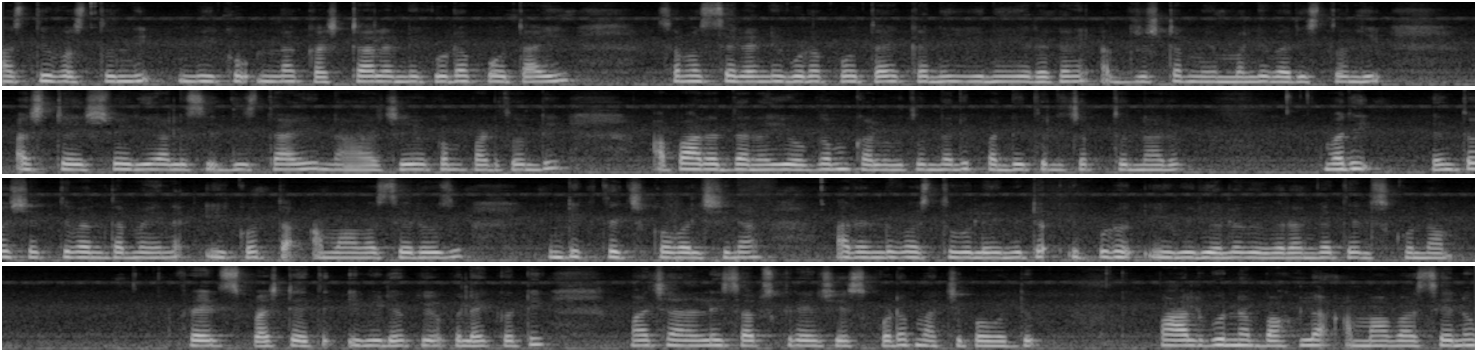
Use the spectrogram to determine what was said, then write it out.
ఆస్తి వస్తుంది. మీకు ఉన్న కష్టాలన్నీ కూడా పోతాయి సమస్యలన్నీ కూడా పోతాయి. కానీ ఈయన ఎరగని అదృష్టం మిమ్మల్ని వరిస్తుంది. అష్టైశ్వర్యాలు సిద్ధిస్తాయి. నారచయోగం పడుతుంది. అపార ధనయోగం కలుగుతుందని పండితులు చెప్తున్నారు. మరి ఎంతో శక్తివంతమైన ఈ కొత్త అమావాస్య రోజు ఇంటికి తెచ్చుకోవలసిన ఆ రెండు వస్తువులు ఏమిటో ఇప్పుడు ఈ వీడియోలో వివరంగా తెలుసుకుందాం. ఫ్రెండ్స్ ఫస్ట్ అయితే ఈ వీడియోకి ఒక లైక్ కొట్టి మా ఛానల్ని సబ్స్క్రైబ్ చేసుకోవడం మర్చిపోవద్దు. పాల్గొన్న బహుళ అమావాస్యను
